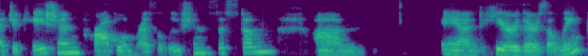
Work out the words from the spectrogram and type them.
Education Problem Resolution System. Um, and here there's a link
